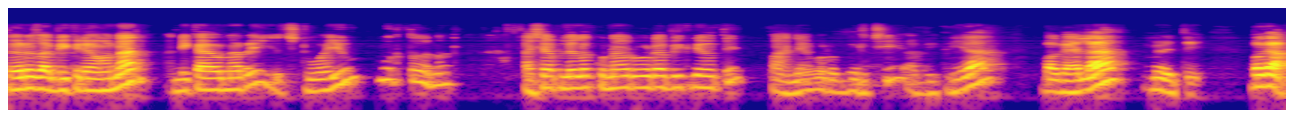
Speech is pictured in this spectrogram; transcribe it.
तरच अभिक्रिया होणार आणि काय होणार रे? एच टू वायू मुक्त होणार. अशी आपल्याला कुणाबरोबर अभिक्रिया होते? पाण्याबरोबरची अभिक्रिया बघायला मिळते. बघा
